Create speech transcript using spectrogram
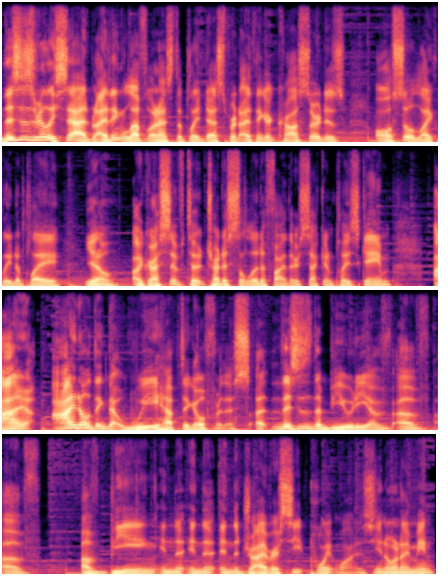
This is really sad, but I think left lord has to play desperate. I think a cross lord is also likely to play, you know, aggressive to try to solidify their second place game. I I don't think that we have to go for this. Uh, this is the beauty of of of of being in the in the in the driver's seat point wise you know what i mean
